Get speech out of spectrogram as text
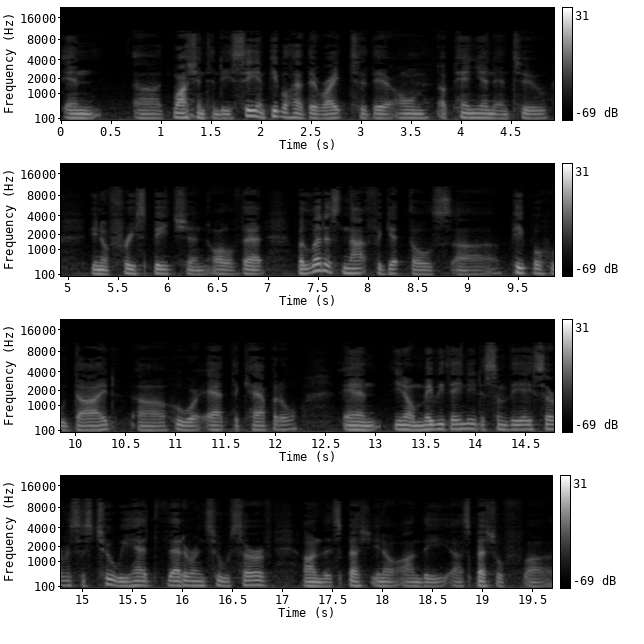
in uh, Washington D.C. and people have their right to their own opinion and to you know free speech and all of that. But let us not forget those uh, people who died, uh, who were at the Capitol, and you know maybe they needed some VA services too. We had veterans who served on the special, you know, on the uh, special, uh,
